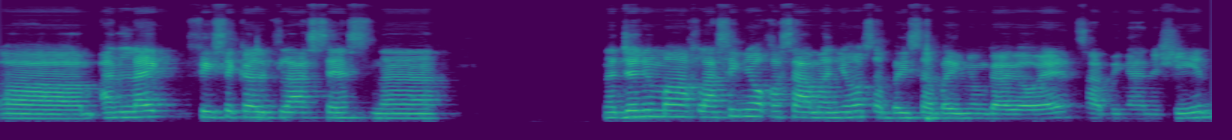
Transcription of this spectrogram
um, unlike physical classes na nandyan yung mga klase nyo, kasama nyo, sabay-sabay nyong gagawin. Sabi nga ni Shin,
